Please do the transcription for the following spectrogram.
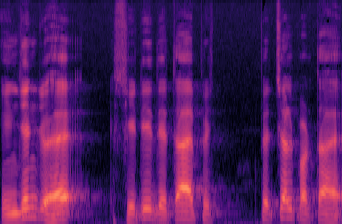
انجن جو ہے سیٹی دیتا ہے، پھر پھر چل پڑتا ہے۔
